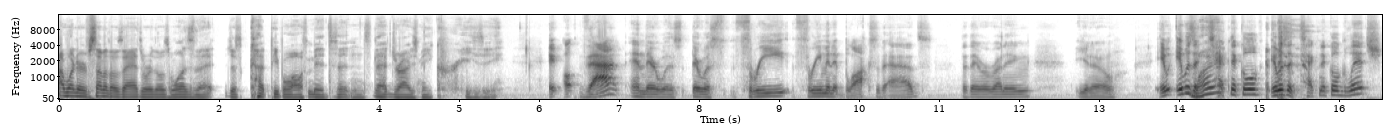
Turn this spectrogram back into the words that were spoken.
I wonder if some of those ads were those ones that just cut people off mid sentence. That drives me crazy. It, uh, that and there was there was three three minute blocks of ads that they were running. You know, it, it was What? a technical it was a technical glitch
